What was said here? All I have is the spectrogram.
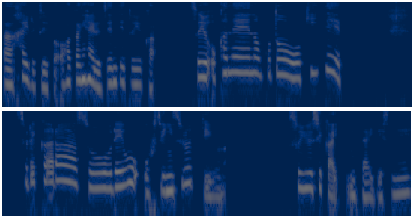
あ入るというかお墓に入る前提というかそういうお金のことを聞いてそれからそれをお布施にするっていうようなそういう世界みたいですね。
